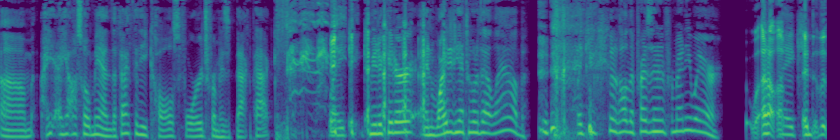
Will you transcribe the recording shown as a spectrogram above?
Um, I, I also, man, the fact that he calls Forge from his backpack, like communicator, and why did he have to go to that lab? Like you could have called the president from anywhere. Well, I don't- Like- uh,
